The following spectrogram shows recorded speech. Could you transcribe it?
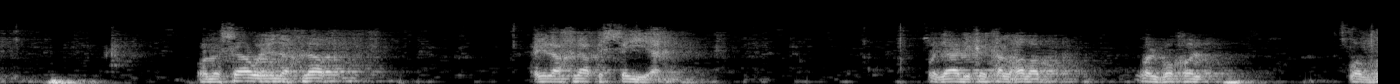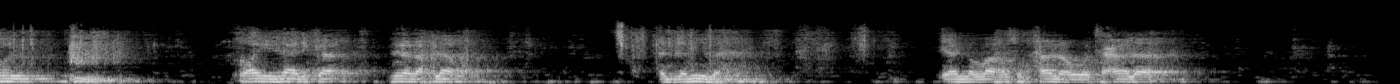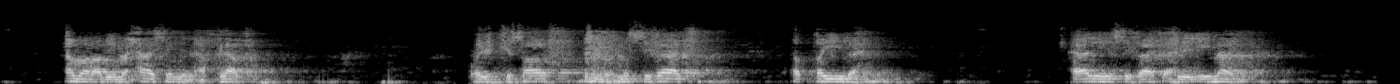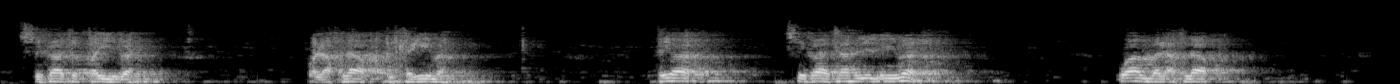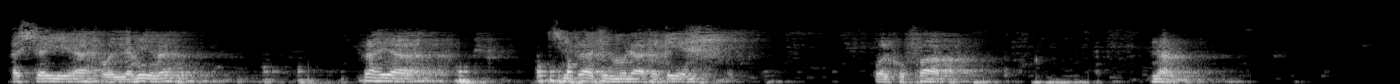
ومساوئ الأخلاق أي الأخلاق السيئة. وذلك كالغضب والبخل والظلم وغير ذلك من الأخلاق الذميمة لأن الله سبحانه وتعالى أمر بمحاسن الأخلاق والاتصاف بالصفات الطيبة. هذه صفات أهل الإيمان الصفات الطيبة والأخلاق الكريمة هي صفات أهل الإيمان. وأما الأخلاق السيئة والذميمة فهي صفات المنافقين والكفار. نعم.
